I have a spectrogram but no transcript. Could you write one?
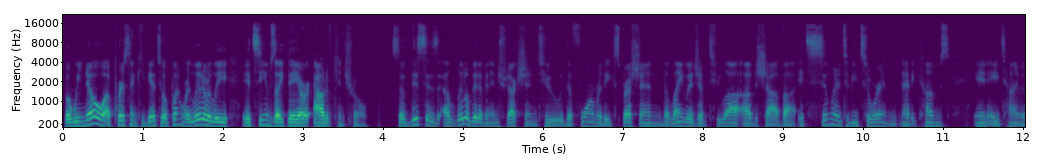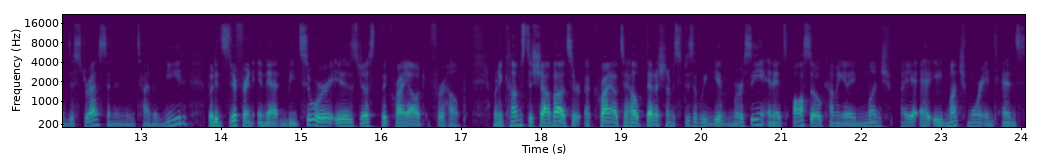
But we know a person can get to a point where literally it seems like they are out of control. So this is a little bit of an introduction to the form or the expression, the language of tefillah of Shava. It's similar to Bitzur in that it comes in a time of distress and in a time of need, but it's different in that Bitzur is just the cry out for help. When it comes to Shava, it's a cry out to help that Hashem specifically give mercy, and it's also coming at a much a much more intense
